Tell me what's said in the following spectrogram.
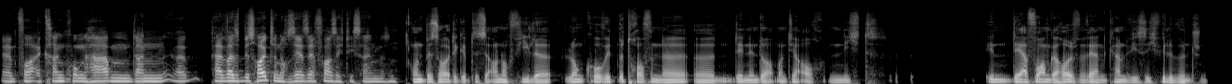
äh, Vorerkrankungen haben, dann äh, teilweise bis heute noch sehr, sehr vorsichtig sein müssen. Und bis heute gibt es ja auch noch viele Long-Covid-Betroffene, äh, denen in Dortmund ja auch nicht in der Form geholfen werden kann, wie es sich viele wünschen.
